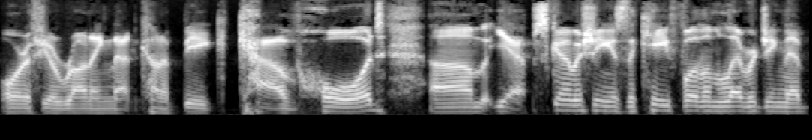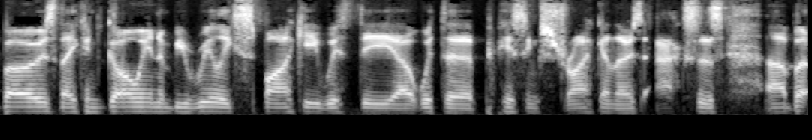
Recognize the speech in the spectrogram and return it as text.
or if you're running that kind of big cav horde. Um, yeah, skirmishing is the key for them. Leveraging their bows, they can go in and be really spiky with the uh, with the piercing strike and those axes. Uh, but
